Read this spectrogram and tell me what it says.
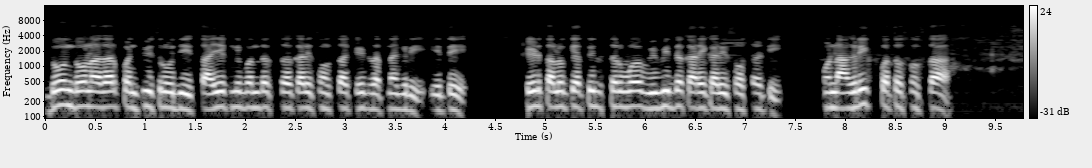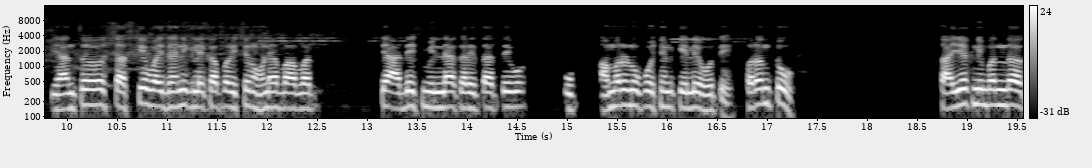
दोन दोन हजार पंचवीस रोजी सहाय्यक निबंधक सहकारी संस्था खेड रत्नागिरी येथे खेड तालुक्यातील सर्व विविध कार्यकारी सोसायटी व नागरिक पतसंस्था यांचं शासकीय वैधानिक लेखापरीक्षण होण्याबाबत ते आदेश मिळण्याकरिता ते उप आमरण उपोषण केले होते. परंतु सहाय्यक निबंधक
